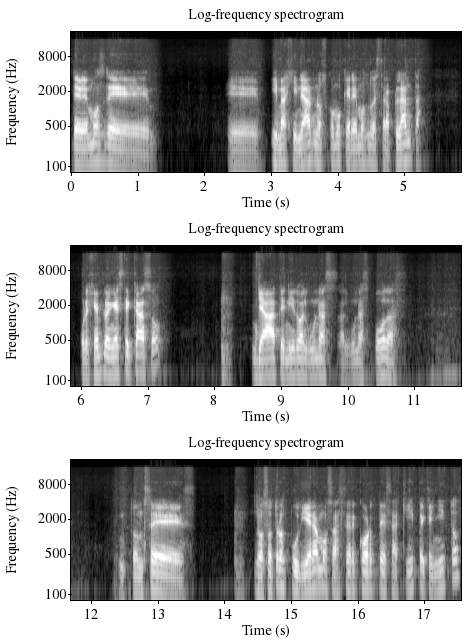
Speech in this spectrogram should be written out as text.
debemos de eh, imaginarnos cómo queremos nuestra planta. Por ejemplo, en este caso, ya ha tenido algunas, algunas podas. Entonces, nosotros pudiéramos hacer cortes aquí pequeñitos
